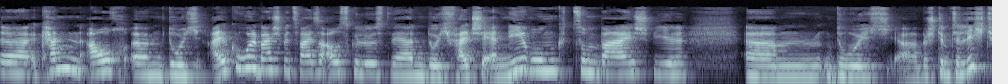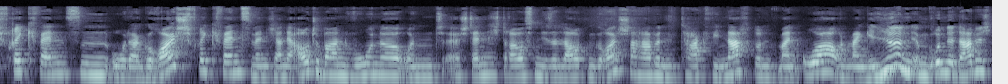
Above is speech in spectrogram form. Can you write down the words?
äh, kann auch ähm, durch Alkohol beispielsweise ausgelöst werden, durch falsche Ernährung zum Beispiel, ähm, durch äh, bestimmte Lichtfrequenzen oder Geräuschfrequenzen. Wenn ich an der Autobahn wohne und äh, ständig draußen diese lauten Geräusche habe, Tag wie Nacht und mein Ohr und mein Gehirn im Grunde dadurch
